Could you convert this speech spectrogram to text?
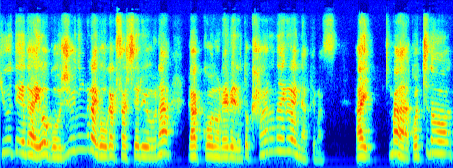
宮廷大を50人ぐらい合格させているような学校のレベルと変わらないぐらいになってます。はい。まあ、こっちの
